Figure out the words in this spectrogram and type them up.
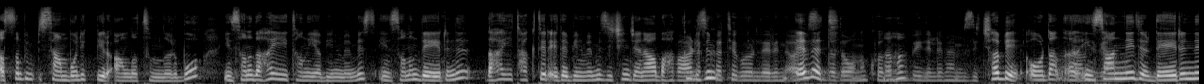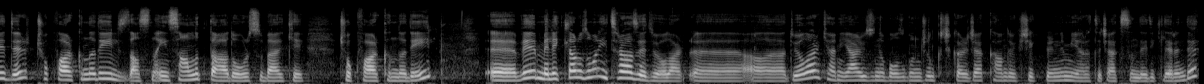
Aslında bir, sembolik bir anlatımdır bu. İnsanı daha iyi tanıyabilmemiz, insanın değerini daha iyi takdir edebilmemiz için Cenab-ı Hakk'ın Varlık bizim kategorilerinin arasında Evet. da onun konumunu Aha. belirlememiz için. Tabii oradan Önemli bir insan nedir, değeri nedir çok farkında değiliz aslında. İnsanlık daha doğrusu belki çok farkında değil. Ee, ve melekler o zaman itiraz ediyorlar. Aa, diyorlar ki hani yeryüzünde bozgunculuk çıkaracak, kan dökecek birini mi yaratacaksın dediklerinde.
